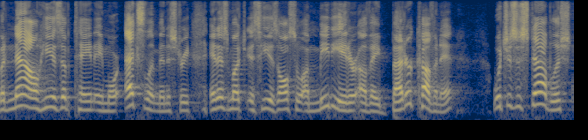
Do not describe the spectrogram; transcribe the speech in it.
But now he has obtained a more excellent ministry, inasmuch as he is also a mediator of a better covenant, which is established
